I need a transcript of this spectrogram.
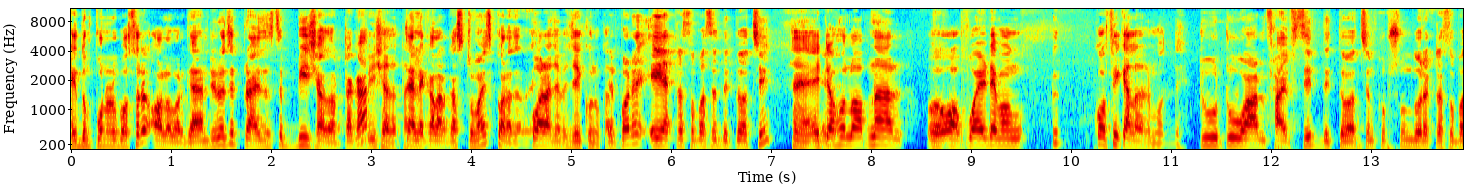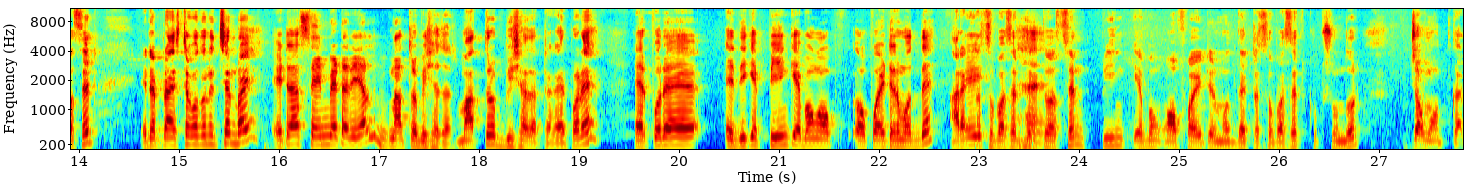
একদম পনেরো বছরের অল ওভার গ্যারান্টি রয়েছে প্রাইস হচ্ছে বিশ হাজার টাকা। 20,000 টাকা। চাইলে কালার কাস্টমাইজ করা যাবে। করা যাবে যে কোনো এরপরে এই একটা সোফা সেট দেখতে পাচ্ছি। হ্যাঁ এটা হলো আপনার অফ হোয়াইট এবং কফি কালারের মধ্যে। Two two one five seat দেখতে পাচ্ছেন খুব সুন্দর একটা সোফা সেট এটা প্রাইসটা কত নিচ্ছেন ভাই? এটা সেম ম্যাটেরিয়াল মাত্র বিশ হাজার। মাত্র বিশ হাজার টাকা। এরপরে? এরপরে এদিকে পিঙ্ক এবং অফ হোয়াইটের মধ্যে আর একটা সোফা সেট হ্যাঁ, দেখতে পাচ্ছেন পিঙ্ক এবং অফ হোয়াইটের মধ্যে একটা সোফা সেট খুব সুন্দর। চমৎকার।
